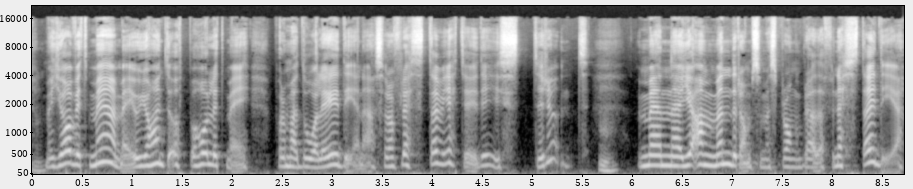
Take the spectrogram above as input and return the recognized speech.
Mm. Men jag vet med mig och jag har inte uppehållit mig på de här dåliga idéerna så de flesta vet jag ju, det är strunt. Mm. Men eh, jag använder dem som en språngbräda för nästa idé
